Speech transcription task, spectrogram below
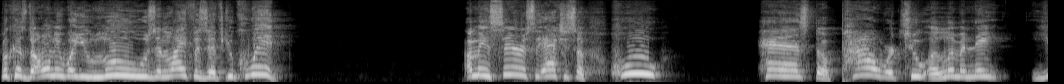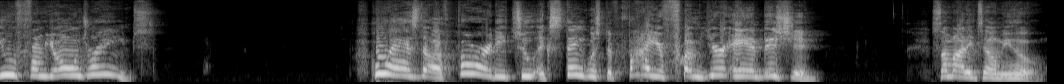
Because the only way you lose in life is if you quit. I mean, seriously, ask yourself who has the power to eliminate you from your own dreams? Who has the authority to extinguish the fire from your ambition? Somebody tell me who.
